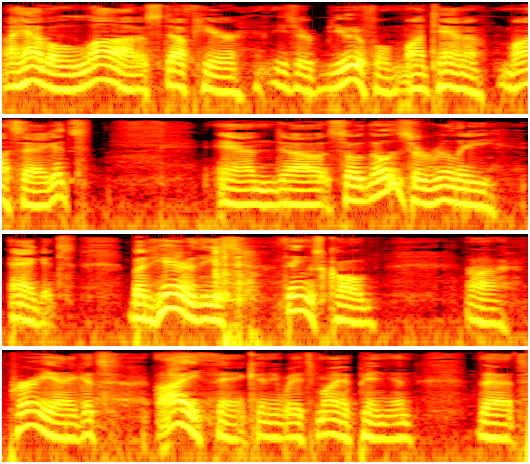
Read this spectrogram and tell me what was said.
I have a lot of stuff here. These are beautiful Montana moss agates. And uh, so those are really agates. But here, are these things called uh, prairie agates, I think, anyway, it's my opinion, that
